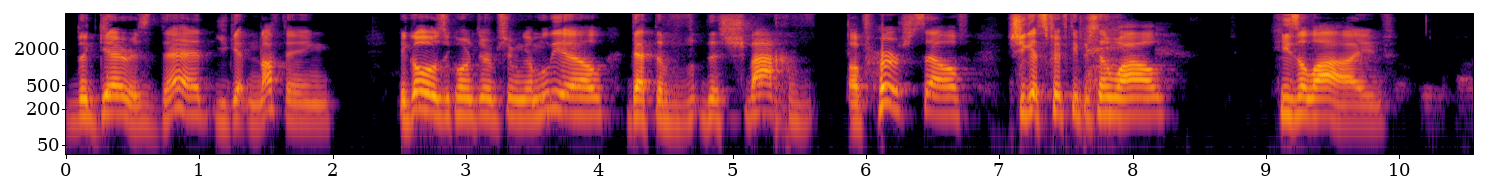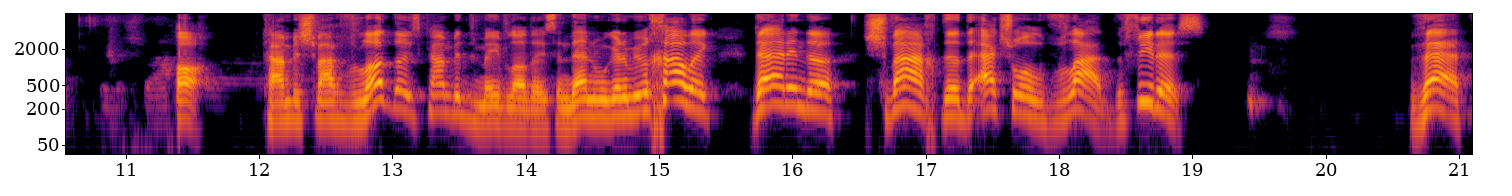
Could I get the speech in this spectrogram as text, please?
the ger is dead, you get nothing. It goes according to Rav Shimon Gamliel that the the shvach of herself she gets fifty percent while he's alive. Oh, kam b'shvach vlados, kam b'dmei vlados, and then we're going to be mechalik that in the shvach, the, the actual vlad, the fetus, that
